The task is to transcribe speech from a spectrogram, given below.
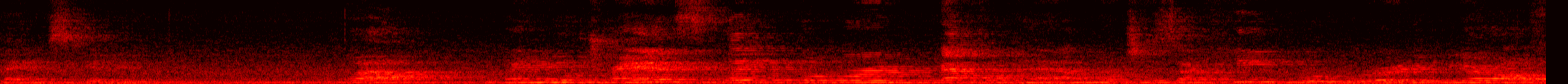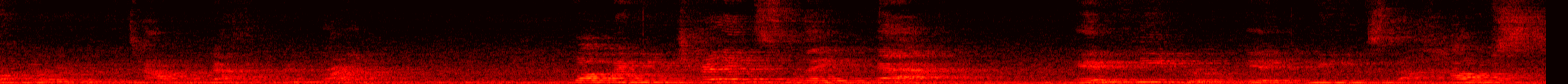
thanksgiving. Well, when you translate the word Bethlehem, which is a Hebrew word, and you're all familiar with the town of Bethlehem, right? Well, when you translate that in Hebrew, it means the house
